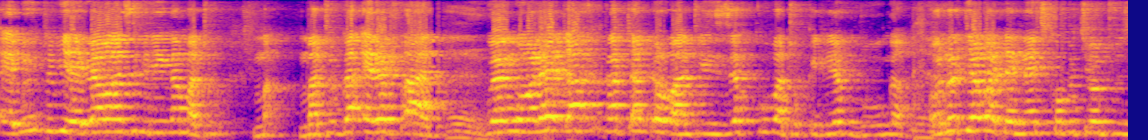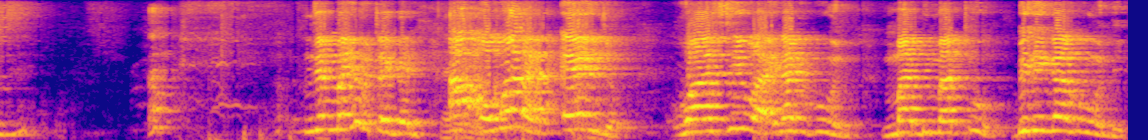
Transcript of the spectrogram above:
ebintu bye ebyawansi biringa matu ga elefant. Mm. gwe ngaoleeta akakataddoba nti nze kuba tukirire ebbunga ono gyabadde n'ekikopo kyotuzi nze mmanyi mutegeri Ah, omwana enjo wansi waalina bigundi madi matu biringa gundi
